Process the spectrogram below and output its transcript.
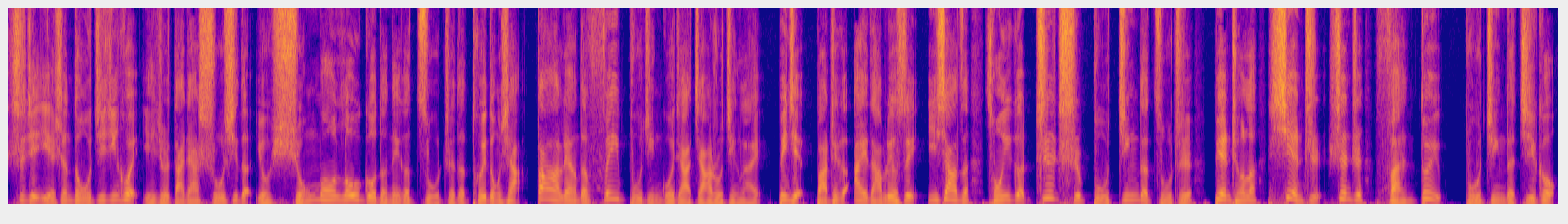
世界野生动物基金会，也就是大家熟悉的有熊猫 logo 的那个组织的推动下，大量的非捕鲸国家加入进来，并且把这个 IWC 一下子从一个支持捕鲸的组织变成了限制甚至反对捕鲸的机构，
